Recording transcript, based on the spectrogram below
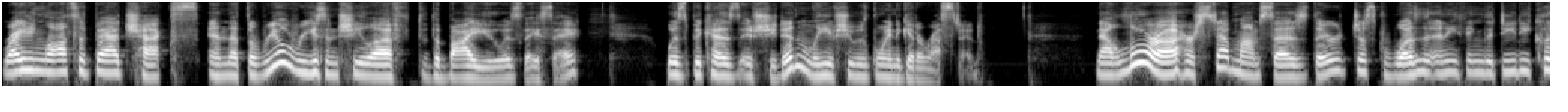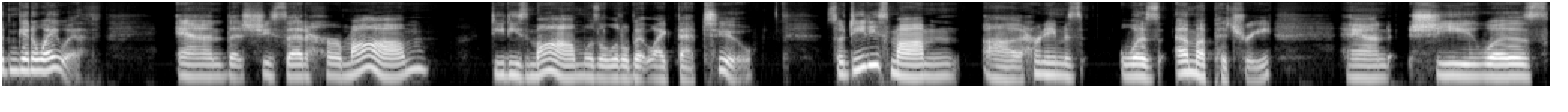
writing lots of bad checks, and that the real reason she left the bayou, as they say, was because if she didn't leave, she was going to get arrested. Now, Laura, her stepmom, says there just wasn't anything that Dee Dee couldn't get away with. And that she said her mom, Dee Dee's mom, was a little bit like that too. So Dee Dee's mom, uh, her name is was Emma Pitre, and she was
